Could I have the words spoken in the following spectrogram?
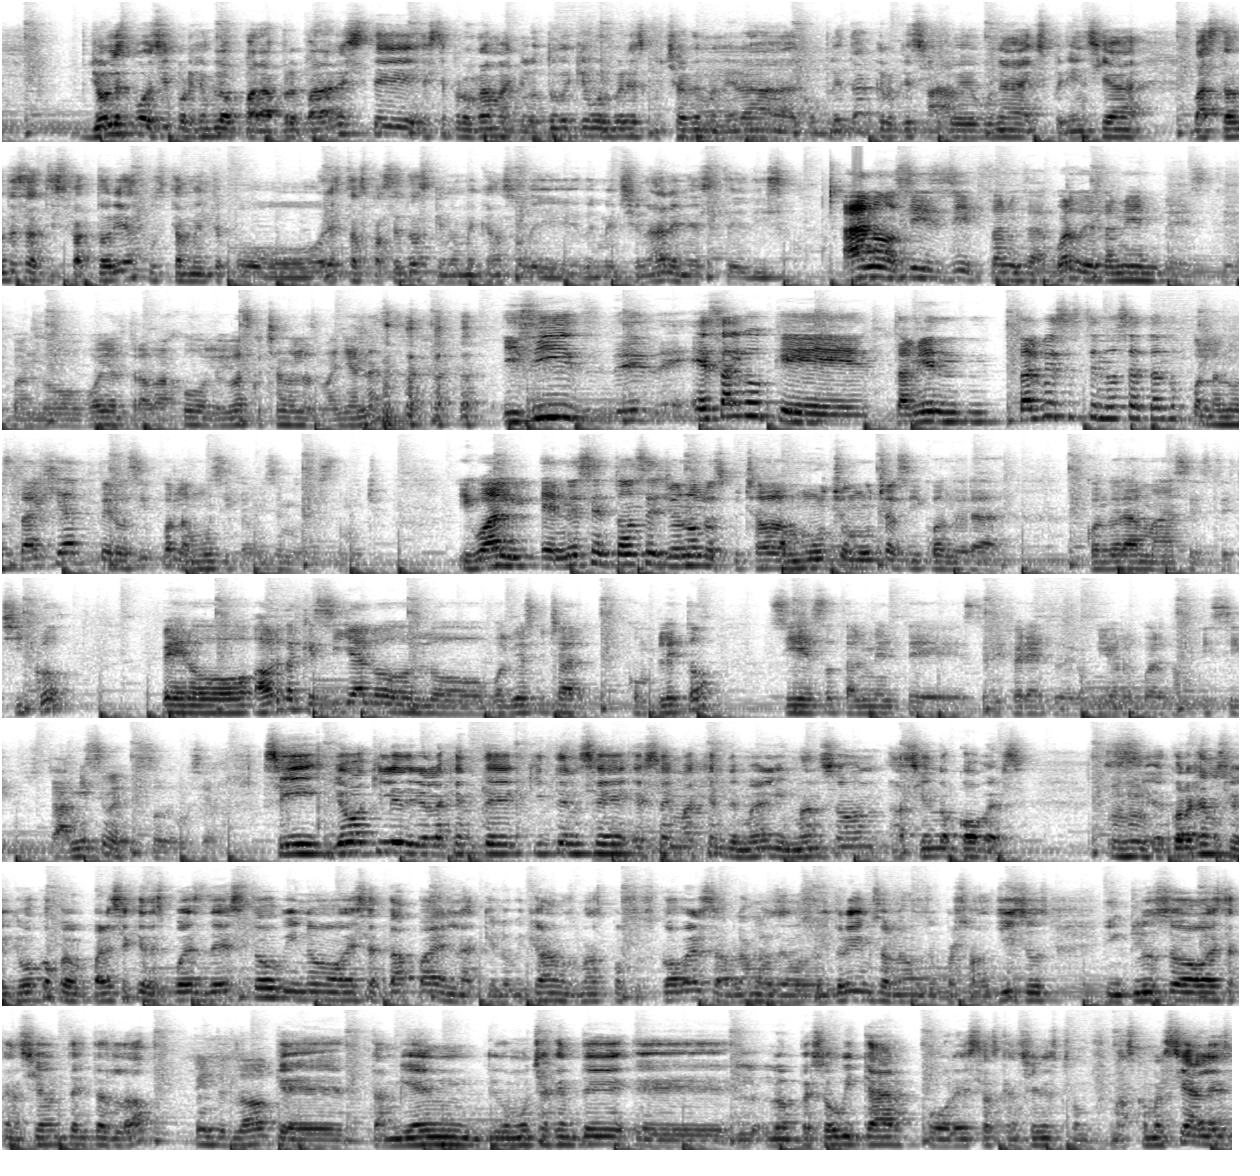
yo les puedo decir, por ejemplo, para preparar este, este programa, que lo tuve que volver a escuchar de manera completa, creo que sí Ah. fue una experiencia bastante satisfactoria, justamente por estas facetas que no me canso de, de mencionar en este disco. Ah, no, sí, sí, totalmente de acuerdo. Yo también, este, cuando voy al trabajo, lo iba escuchando en las mañanas. Y sí, es algo que también, tal vez este no sea tanto por la nostalgia, pero sí por la música. A mí se me gusta mucho. Igual, en ese entonces yo no lo escuchaba mucho, mucho así cuando era, cuando era más este, chico. Pero ahorita que sí ya lo, lo volví a escuchar completo, sí es totalmente este, diferente de lo que yo recuerdo. Y sí, pues, a mí sí me gustó demasiado. Sí, yo aquí le diría a la gente, quítense esa imagen de Marilyn Manson haciendo covers. Ujú. Sí, corríjame si me equivoco, pero parece que después de esto vino esa etapa en la que lo ubicábamos más por sus covers. Hablamos de Sweet Dreams, hablamos de Personal Jesus, incluso esta canción Tainted Love, Painted Love. que también, digo, mucha gente eh, lo, lo empezó a ubicar por esas canciones más comerciales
